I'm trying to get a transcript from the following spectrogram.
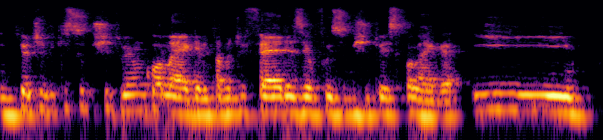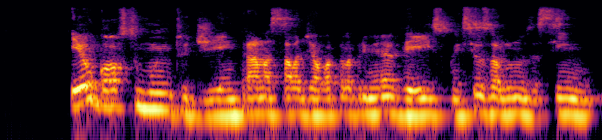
em que eu tive que substituir um colega. Ele estava de férias e eu fui substituir esse colega. E eu gosto muito de entrar na sala de aula pela primeira vez, conhecer os alunos assim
